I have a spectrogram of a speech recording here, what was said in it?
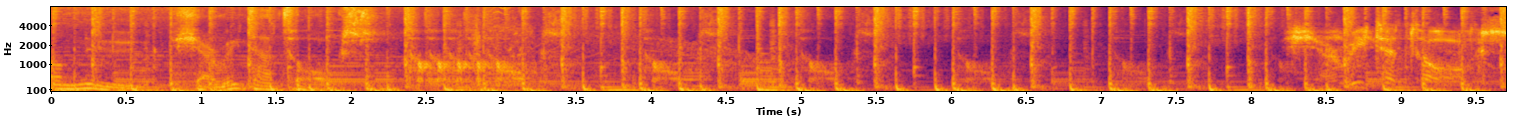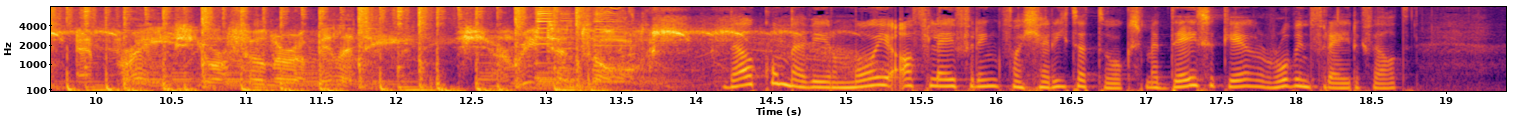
dan nu, Sharita Talks. Sharita Talks. Embrace your vulnerability. Sharita Talks. Welkom bij weer een mooie aflevering van Charita Talks met deze keer Robin Vredeveld.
